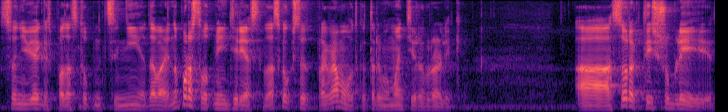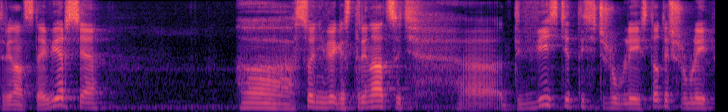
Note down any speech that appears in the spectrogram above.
Sony Vegas по доступной цене, давай. Ну, просто вот мне интересно, да, сколько стоит программа, вот, которую мы монтируем ролики. 40 а, тысяч рублей 13 версия. А, Sony Vegas 13, 200 а, тысяч рублей, 100 тысяч рублей.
